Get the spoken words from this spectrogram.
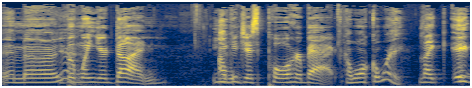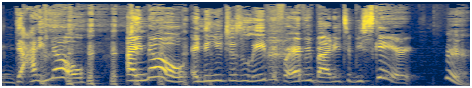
And uh, yeah, But when you're done, you can just pull her back. I walk away. Like it, I know, I know, and then you just leave it for everybody to be scared. Yeah.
